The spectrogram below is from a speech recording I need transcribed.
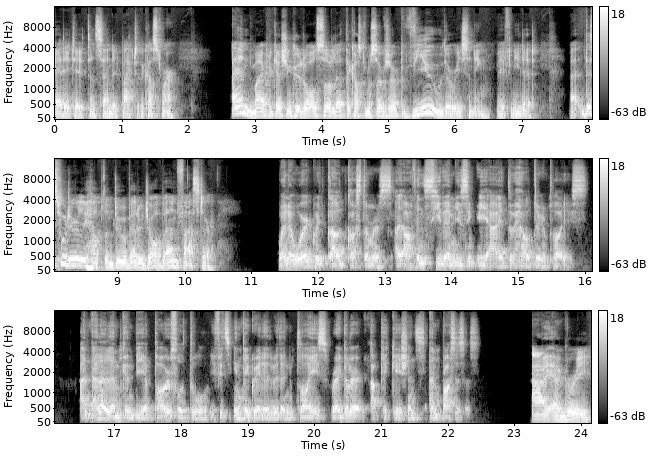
edit it and send it back to the customer. And my application could also let the customer service rep view the reasoning if needed. Uh, this would really help them do a better job and faster. When I work with cloud customers, I often see them using AI to help their employees. An LLM can be a powerful tool if it's integrated with an employee's regular applications and processes. I agree.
